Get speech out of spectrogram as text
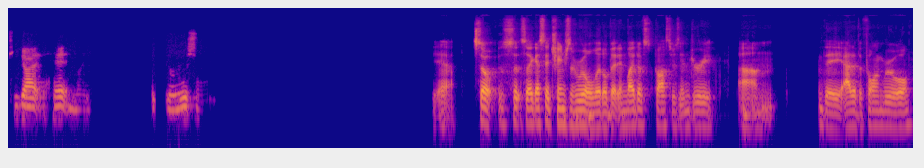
he got hit and like Jerusalem. Yeah. So, so, so I guess they changed the rule a little bit in light of Foster's injury. Um, they added the following rule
